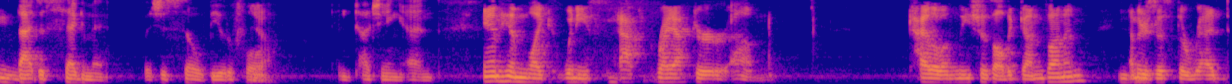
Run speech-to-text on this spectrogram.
Mhm. that just segment was just so beautiful Yeah. and touching and and him like when he's af- right after um, Kylo unleashes all the guns on him, Mm-hmm. and there's just the red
